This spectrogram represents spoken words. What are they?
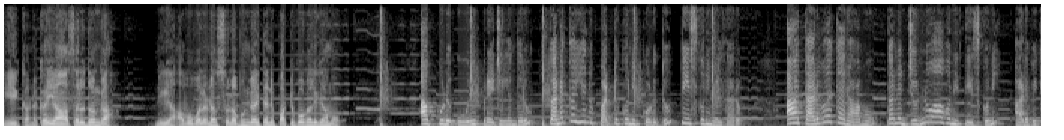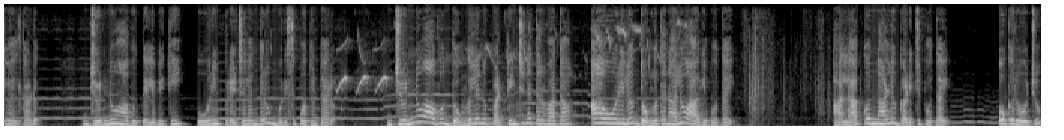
ఈ కనకయ్య అసలు దొంగ. నీ ఆవు వలన సులభంగా ఇతన్ని పట్టుకోగలిగాము. అప్పుడు ఊరి ప్రజలందరూ కనకయ్యను పట్టుకొని కొడుతూ తీసుకుని వెళ్తారు. ఆ తర్వాత రాము తన జున్ను ఆవుని తీసుకుని అడవికి వెళ్తాడు. జున్ను ఆవు తెలివికి ఊరి ప్రజలందరూ మురిసిపోతుంటారు. జున్ను ఆవు దొంగలను పట్టించిన తర్వాత ఆ ఊరిలో దొంగతనాలు ఆగిపోతాయి. అలా కొన్నాళ్ళు గడిచిపోతాయి. ఒకరోజు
